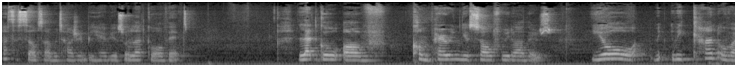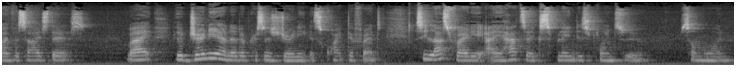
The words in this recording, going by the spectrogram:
That's a self sabotaging behavior, so let go of it. Let go of comparing yourself with others. Yo, we, we can't overemphasize this, right? Your journey and another person's journey is quite different. See, last Friday I had to explain this point to someone,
